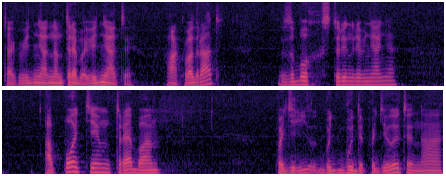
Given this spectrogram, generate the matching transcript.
Так, відня... нам треба відняти а квадрат з обох сторін рівняння, а потім треба поділ... буде поділити на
